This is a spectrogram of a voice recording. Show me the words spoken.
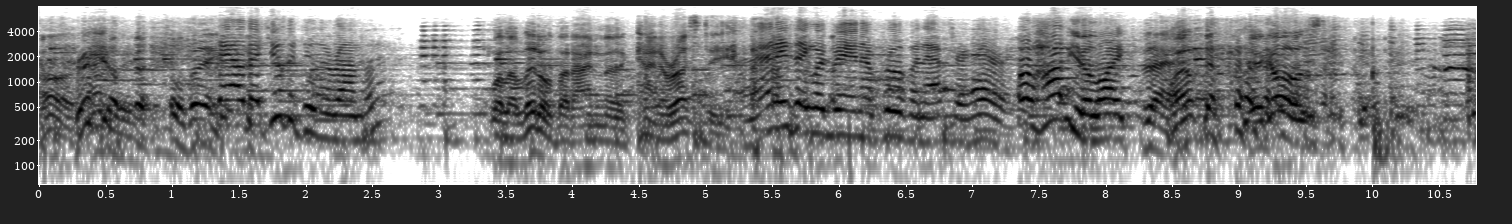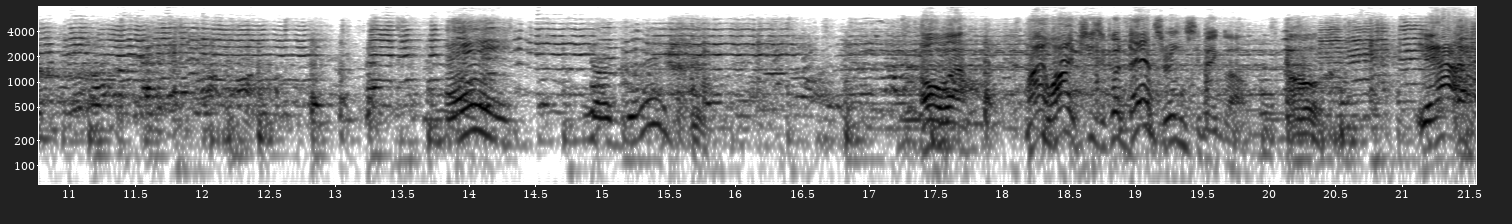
Oh, really? Oh, thanks. Say, I'll bet you could do the rumba. Well, a little, but I'm uh, kind of rusty. Anything would be an improvement after Harry. Oh, how do you like that? Well, here goes. Hey, you're good. Oh, uh, my wife, she's a good dancer, isn't she, Bigelow? Oh, yeah.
